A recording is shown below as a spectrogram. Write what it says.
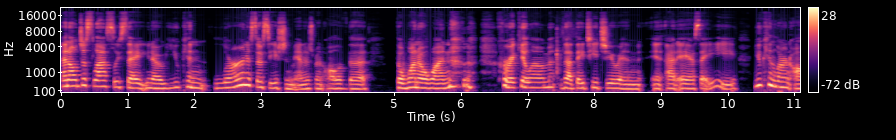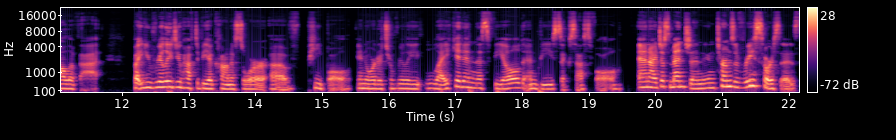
And I'll just lastly say, you know, you can learn association management, all of the the 101 curriculum that they teach you in, in at ASAE. You can learn all of that, but you really do have to be a connoisseur of people in order to really like it in this field and be successful. And I just mentioned in terms of resources,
